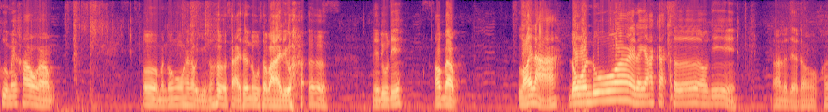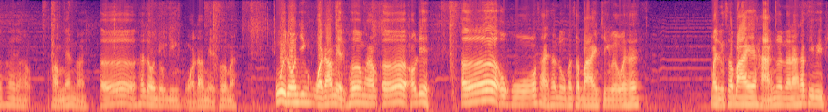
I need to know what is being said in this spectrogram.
คือไม่เข้าครับ เออ มันก็โง่ให้เรายิงเออสายธนูสบายดีวะเออเนี่ยดูดิ เอาแบบร้อยหลา โดนด้วยระยะไกลเออ เอาดิอ่าเดี๋ยวเราค่อยๆนะครับ ความแม่นหน่อย เออ ถ้าโดนยิงหัวดาเมจเพิ่มไหมอุ้ยโดนยิงหัวดาเมจเพิ่มครับ เออ เอาดิ เออ โอ้โห สายธนูมันสบายจริงๆเลยเว้ยเฮ้ยหมายถึงสบายหาเงินแล้วนะ ถ้า PVP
